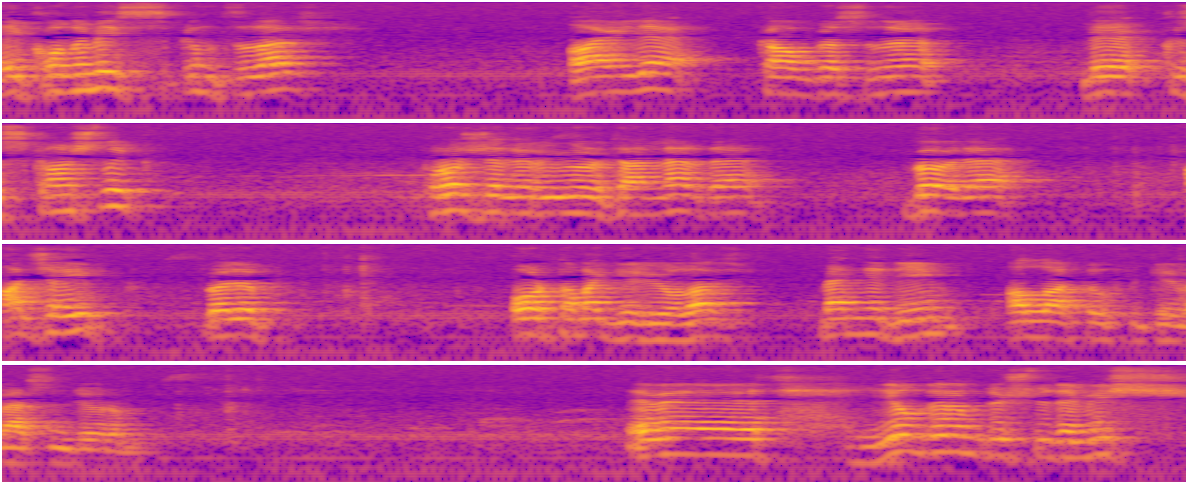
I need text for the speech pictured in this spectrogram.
ekonomik sıkıntılar aile kavgasını ve kıskançlık projeleri üretenler de böyle acayip böyle ortama giriyorlar. Ben ne diyeyim? Allah akıl fikir versin diyorum. Evet, yıldırım düştü demiş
